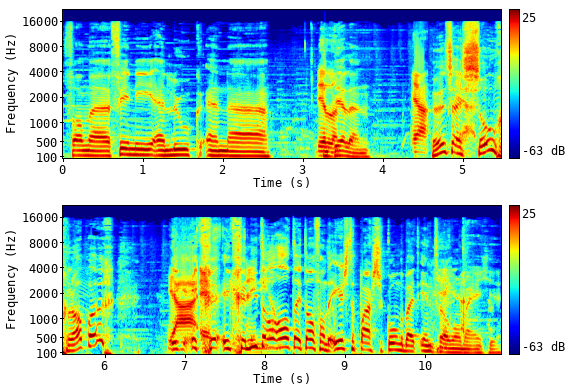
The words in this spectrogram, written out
van Vinny en Luke en Dylan. Dylan. Ja, Hun zijn Ja. zo grappig. ja ik, ik, ge- echt ik geniet al altijd al van de eerste paar seconden bij het intro momentje.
